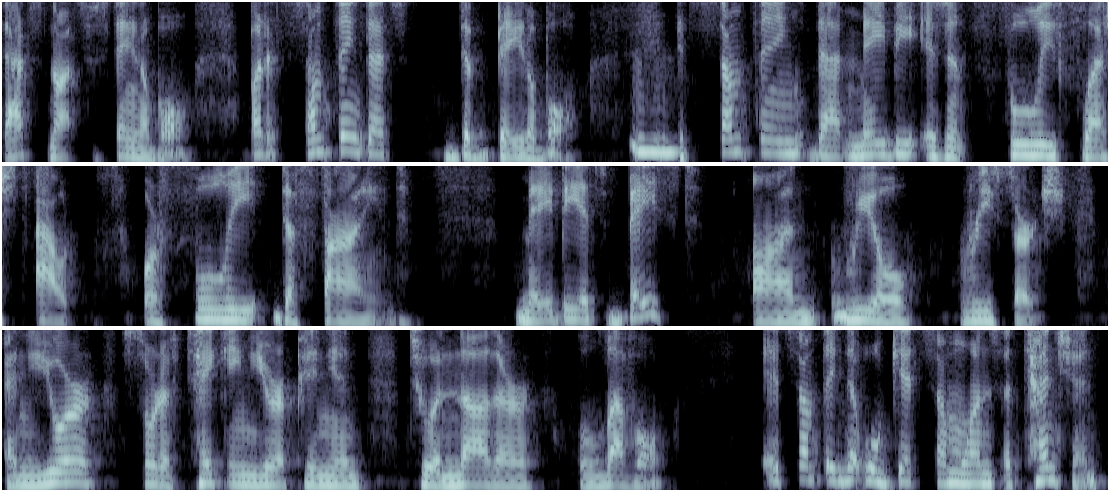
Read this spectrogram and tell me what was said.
That's not sustainable, but it's something that's debatable. Mm-hmm. It's something that maybe isn't fully fleshed out or fully defined. Maybe it's based on real research and you're sort of taking your opinion to another level. It's something that will get someone's attention.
